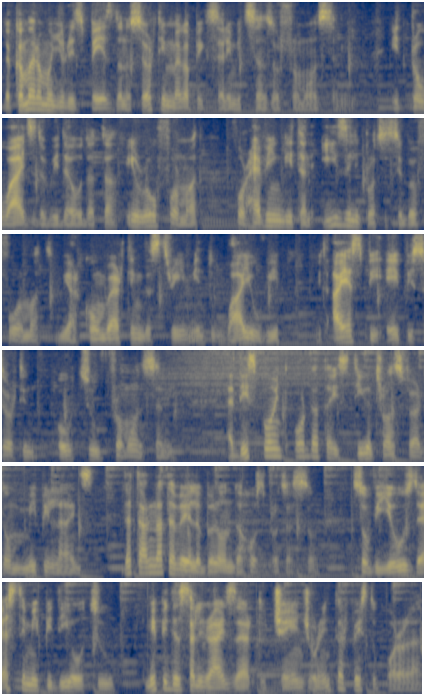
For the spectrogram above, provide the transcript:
The camera module is based on a 13 megapixel image sensor from onsemi. It provides the video data in RAW format. For having it an easily processable format, we are converting the stream into YUV with ISP AP1302 from onsemi. At this point, our data is still transferred on MIPI lines that are not available on the host processor, so we use the STMIPI-DO2 MIPI deserializer to change our interface to parallel.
